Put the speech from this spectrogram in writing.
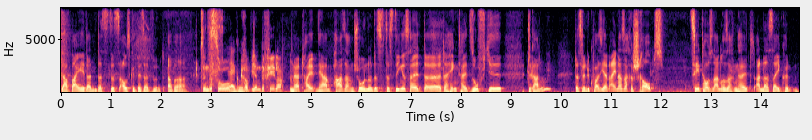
dabei, dann, dass das ausgebessert wird. Aber sind es so gravierende Fehler? na, teil, ja, ein paar Sachen schon. Und das, das Ding ist halt, da, da hängt halt so viel dran, dass wenn du quasi an einer Sache schraubst, 10.000 andere Sachen halt anders sein könnten.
